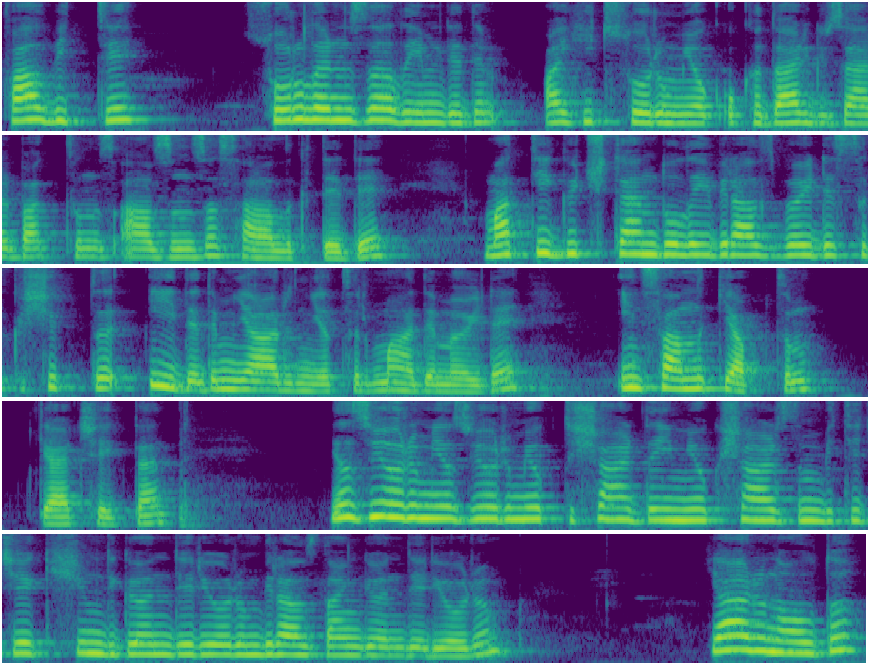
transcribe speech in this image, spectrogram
Fal bitti. Sorularınızı alayım dedim. Ay hiç sorum yok. O kadar güzel baktınız ağzınıza sağlık dedi. Maddi güçten dolayı biraz böyle sıkışıktı. İyi dedim yarın yatır madem öyle. İnsanlık yaptım gerçekten. Yazıyorum yazıyorum yok dışarıdayım yok şarjım bitecek şimdi gönderiyorum birazdan gönderiyorum. Yarın oldu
